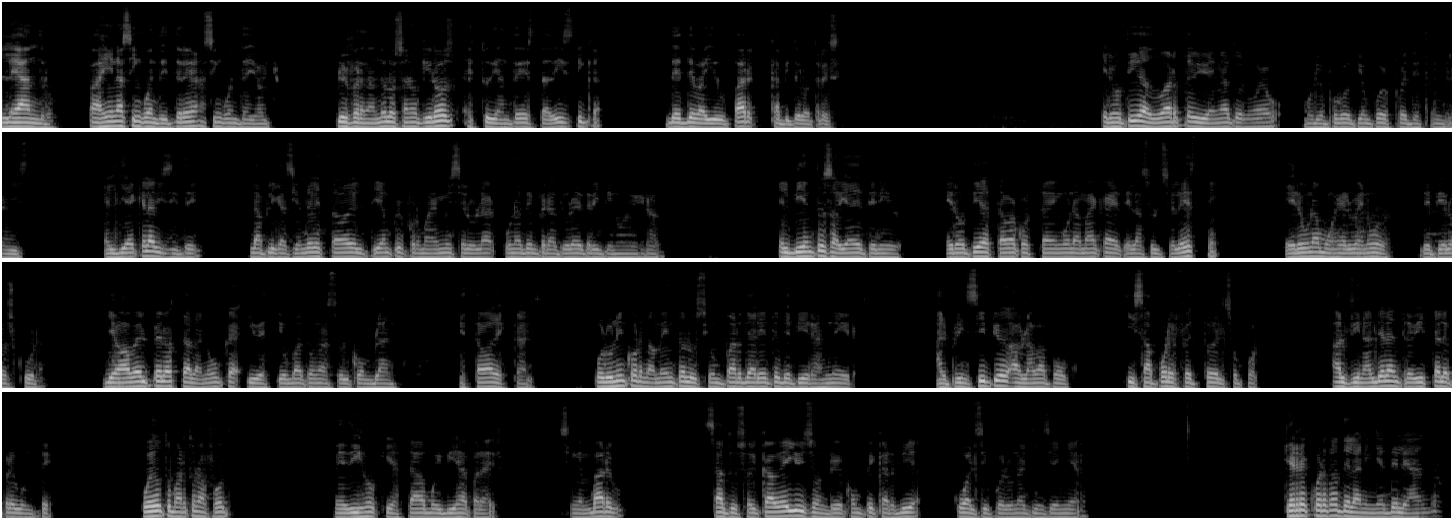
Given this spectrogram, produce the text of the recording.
Leandro, páginas 53 a 58. Luis Fernando Lozano Quirós, estudiante de estadística, desde Valledupar, capítulo 13. Erótida Duarte vive en Ato Nuevo, murió poco tiempo después de esta entrevista. El día que la visité, la aplicación del estado del tiempo informaba en mi celular una temperatura de 39 grados. El viento se había detenido. Erótida estaba acostada en una hamaca de tela azul celeste. Era una mujer venuda, de piel oscura. Llevaba el pelo hasta la nuca y vestía un batón azul con blanco. Estaba descalza. Por único ornamento lució un par de aretes de piedras negras. Al principio hablaba poco, quizá por efecto del soporte. Al final de la entrevista le pregunté, ¿puedo tomarte una foto? Me dijo que ya estaba muy vieja para eso. Sin embargo, se atusó el cabello y sonrió con picardía, cual si fuera una quinceañera. ¿Qué recuerdas de la niñez de Leandro?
